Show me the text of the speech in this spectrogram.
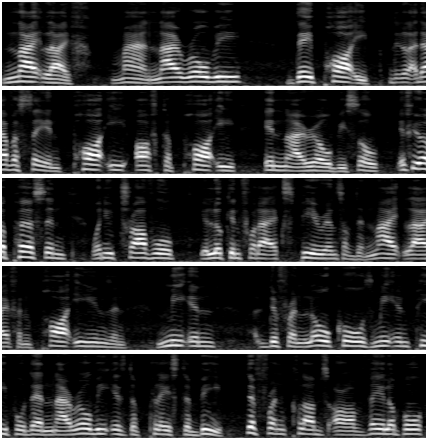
nightlife, man, Nairobi they party. They have a saying, party after party in Nairobi. So if you're a person, when you travel, you're looking for that experience of the nightlife and partying and meeting different locals, meeting people, then Nairobi is the place to be. Different clubs are available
